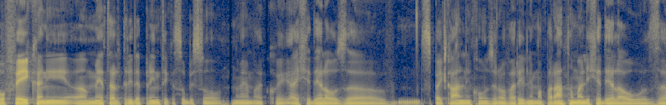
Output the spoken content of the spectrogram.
pofejkani uh, metal 3D printi, ki so v bistvu, ne vem, a ko je- a jih je delal z, z pajkalnikom oziroma varilnim aparatom ali jih je delal z,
